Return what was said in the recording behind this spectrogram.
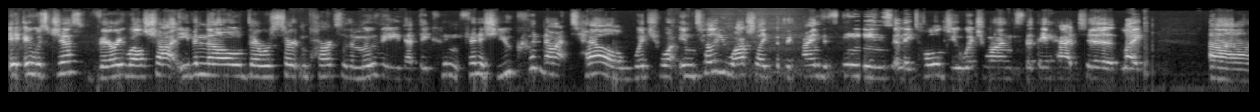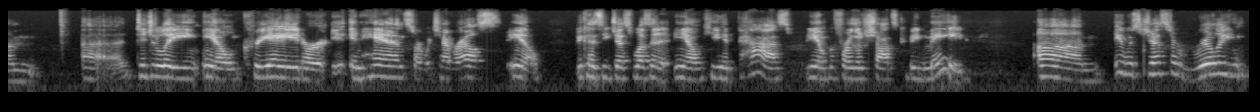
it, it, was just very well shot. Even though there were certain parts of the movie that they couldn't finish, you could not tell which one until you watched like the behind the scenes, and they told you which ones that they had to like um, uh, digitally, you know, create or enhance or whichever else, you know, because he just wasn't, you know, he had passed, you know, before those shots could be made um, it was just a really,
